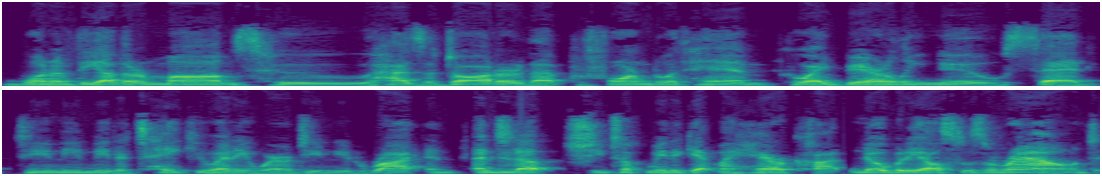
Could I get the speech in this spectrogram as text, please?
one of the other moms who has a daughter that performed with him, who I barely knew, said, Do you need me to take you anywhere? Do you need a ride? And ended up, she took me to get my hair cut. Nobody else was around.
